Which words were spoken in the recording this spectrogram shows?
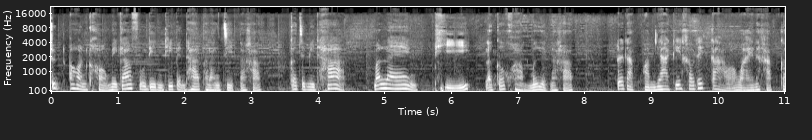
จุดอ่อนของเมกาฟูดินที่เป็นธาตุพลังจิตนะครับ ก็จะมีธาตุแมลง ผี แล้วก็ความมืดนะครับ ระดับความยากที่เขาได้กล่าวเอาไว้นะครับ ก็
